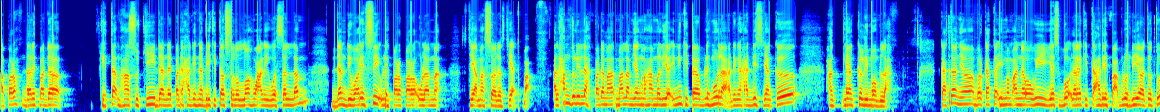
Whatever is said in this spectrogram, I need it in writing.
apa daripada kitab maha suci dan daripada hadis Nabi kita sallallahu alaihi wasallam dan diwarisi oleh para-para ulama setiap masa dan setiap tempat. Alhamdulillah pada malam yang maha mulia ini kita boleh mula dengan hadis yang ke yang ke-15. Katanya berkata Imam An-Nawawi yang sebut dalam kitab hadis 40 dia tu tu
